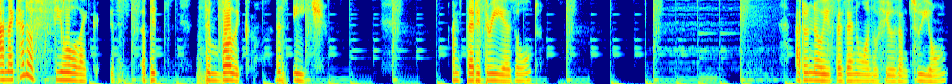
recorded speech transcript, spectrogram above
and I kind of feel like it's a bit symbolic this age. I'm 33 years old. I don't know if there's anyone who feels I'm too young.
